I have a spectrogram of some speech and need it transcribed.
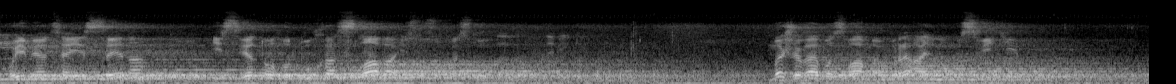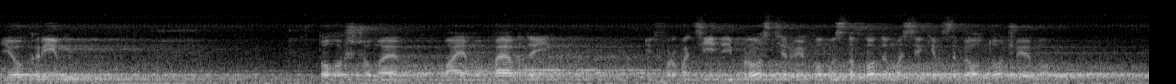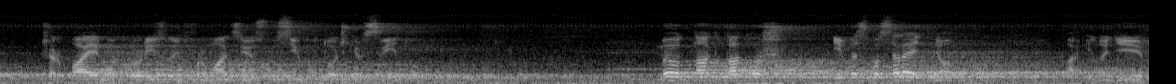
У ім'я Отця і Сина і Святого Духа, слава Ісусу Христу. Ми живемо з вами в реальному світі, і окрім того, що ми маємо певний інформаційний простір, в якому знаходимося, яким себе оточуємо, черпаємо про різну інформацію з усіх куточків світу. Ми, однак, також і безпосередньо, а іноді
